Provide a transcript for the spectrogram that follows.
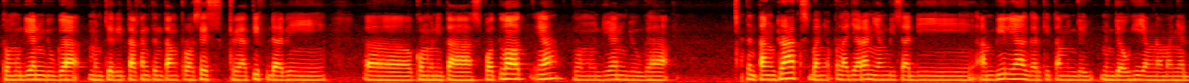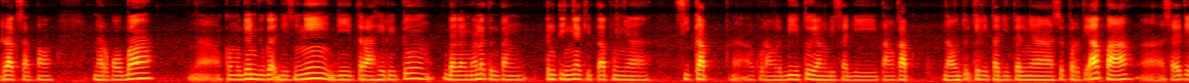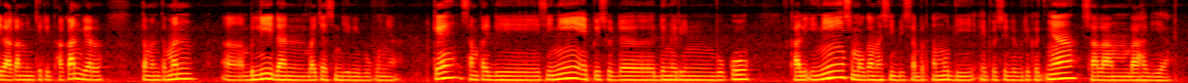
Kemudian juga menceritakan tentang proses kreatif dari uh, komunitas Spotlot ya. Kemudian juga tentang drugs banyak pelajaran yang bisa diambil ya agar kita menjauhi yang namanya drugs atau narkoba. Nah kemudian juga di sini di terakhir itu bagaimana tentang pentingnya kita punya sikap. Nah, kurang lebih itu yang bisa ditangkap. Nah, untuk cerita detailnya seperti apa, uh, saya tidak akan menceritakan biar teman-teman uh, beli dan baca sendiri bukunya. Oke, sampai di sini episode dengerin buku kali ini. Semoga masih bisa bertemu di episode berikutnya. Salam bahagia.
